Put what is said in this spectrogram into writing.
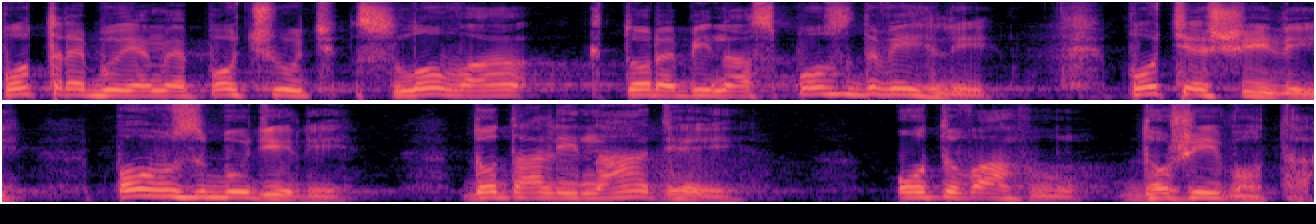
Potrebujeme počuť slova, ktoré by nás pozdvihli, potešili, povzbudili, dodali nádej, odvahu do života.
